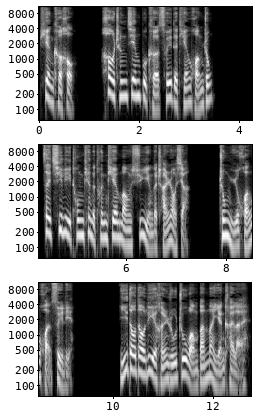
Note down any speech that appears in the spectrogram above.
片刻后，号称坚不可摧的天皇钟，在气力通天的吞天蟒虚影的缠绕下，终于缓缓碎裂，一道道裂痕如蛛网般蔓延开来。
